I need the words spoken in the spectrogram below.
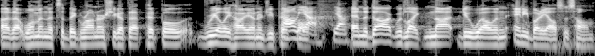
uh, that woman that's a big runner, she got that pit bull, really high energy pit oh, bull. Oh yeah, yeah. And the dog would like not do well in anybody else's home.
